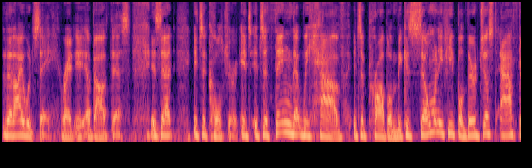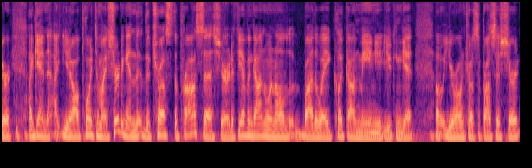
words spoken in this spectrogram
that I would say right about this is that it's a culture. It's it's a thing that we have. It's a problem because so many people they're just after. Again, you know, I'll point to my shirt again, the, the trust the process shirt. If you haven't gotten one, all by the way, click on me and you, you can get uh, your own trust the process shirt.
